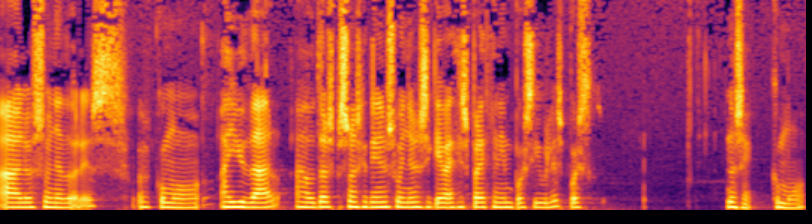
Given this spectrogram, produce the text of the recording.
a los soñadores, o como ayudar a otras personas que tienen sueños y que a veces parecen imposibles, pues no sé, como,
